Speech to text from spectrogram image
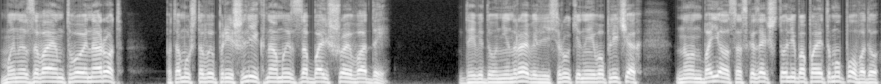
мы называем твой народ, потому что вы пришли к нам из-за большой воды». Дэвиду не нравились руки на его плечах, но он боялся сказать что-либо по этому поводу.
